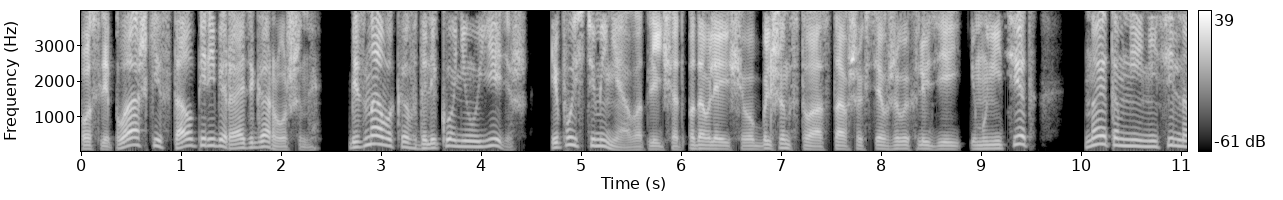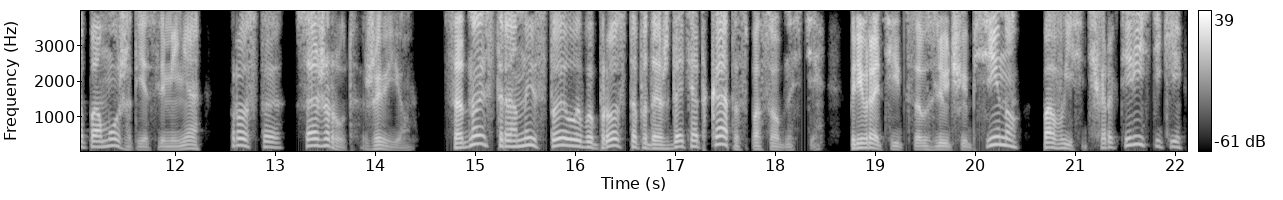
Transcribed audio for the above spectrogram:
После плашки стал перебирать горошины. Без навыков далеко не уедешь. И пусть у меня, в отличие от подавляющего большинства оставшихся в живых людей, иммунитет, но это мне не сильно поможет, если меня просто сожрут живьем. С одной стороны, стоило бы просто подождать отката способности, превратиться в злючую псину, повысить характеристики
